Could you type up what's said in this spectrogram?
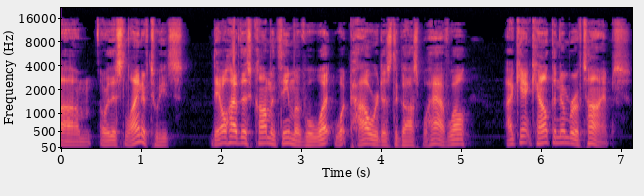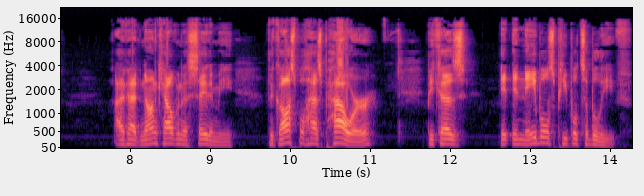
um, or this line of tweets. They all have this common theme of, well, what, what power does the gospel have? Well, I can't count the number of times I've had non Calvinists say to me, the gospel has power because it enables people to believe.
